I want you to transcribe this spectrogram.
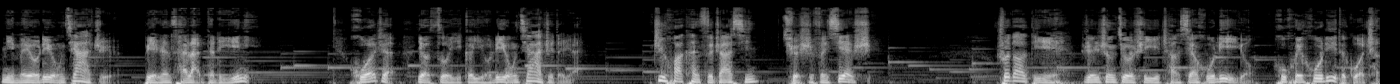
你没有利用价值，别人才懒得理你。活着要做一个有利用价值的人，这话看似扎心，却十分现实。说到底，人生就是一场相互利用、互惠互利的过程。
